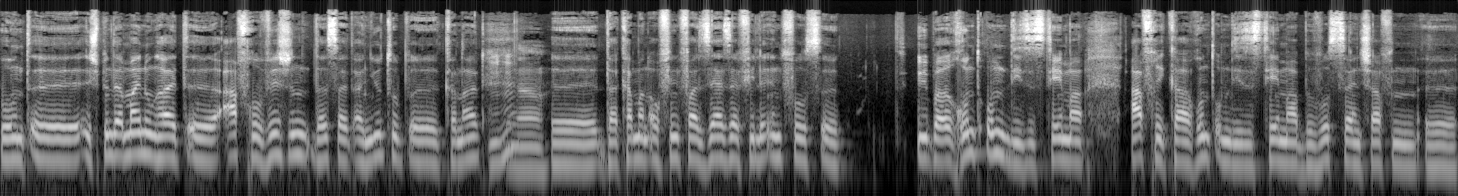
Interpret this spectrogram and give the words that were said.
Und äh, ich bin der Meinung halt, äh, Afrovision, das ist halt ein YouTube-Kanal. Genau. Äh, da kann man auf jeden Fall sehr, sehr viele Infos äh, über rund um dieses Thema Afrika, rund um dieses Thema Bewusstsein schaffen. Äh,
